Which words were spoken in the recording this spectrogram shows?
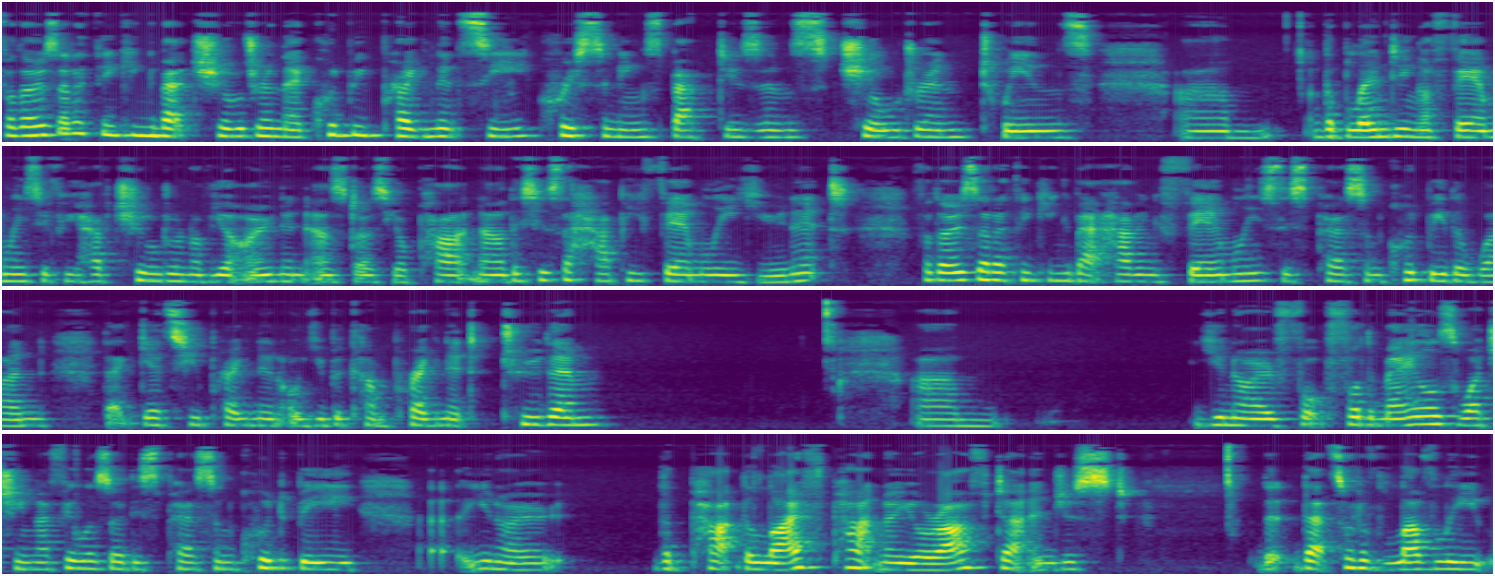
For those that are thinking about children, there could be pregnancy, christenings, baptisms, children, twins, um, the blending of families if you have children of your own and as does your partner. This is a happy family unit. For those that are thinking about having families, this person could be the one that gets you pregnant or you become pregnant to them. Um, you know, for, for the males watching, I feel as though this person could be, uh, you know, the part, the life partner you're after, and just that, that sort of lovely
